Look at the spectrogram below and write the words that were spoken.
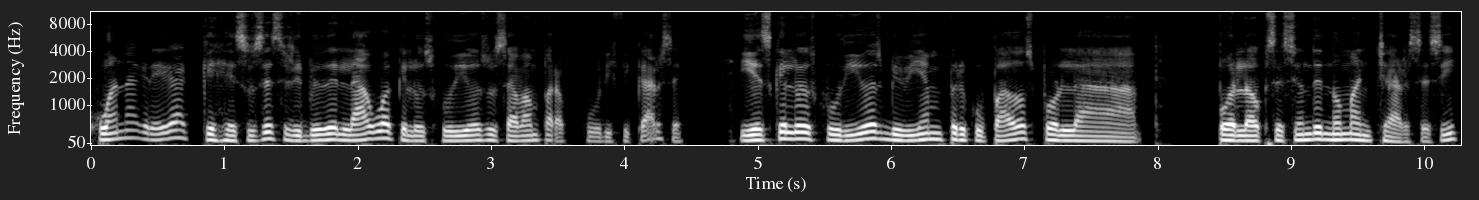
Juan agrega que Jesús se sirvió del agua que los judíos usaban para purificarse. Y es que los judíos vivían preocupados por la, por la obsesión de no mancharse, ¿sí?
